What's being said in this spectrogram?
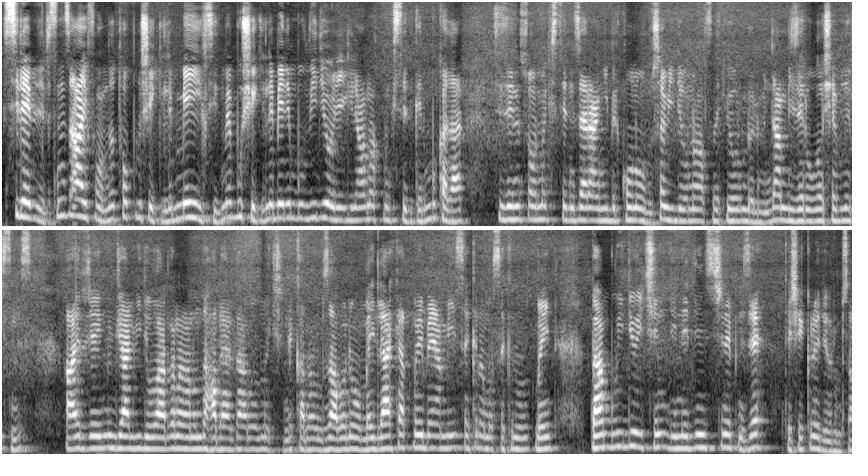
silebilirsiniz. iPhone'da toplu şekilde mail silme bu şekilde. Benim bu video ile ilgili anlatmak istediklerim bu kadar. Sizlerin sormak istediğiniz herhangi bir konu olursa videonun altındaki yorum bölümünden bizlere ulaşabilirsiniz. Ayrıca en güncel videolardan anında haberdar olmak için de kanalımıza abone olmayı, like atmayı, beğenmeyi sakın ama sakın unutmayın. Ben bu video için dinlediğiniz için hepinize teşekkür ediyorum. Sağ olun.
